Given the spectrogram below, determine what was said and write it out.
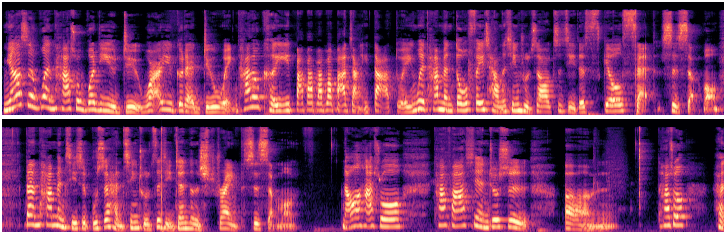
你要是问他说，What do you do？What are you good at doing？他都可以叭叭叭叭叭讲一大堆，因为他们都非常的清楚知道自己的 skill set 是什么，但他们其实不是很清楚自己真正的 strength 是什么。然后他说，他发现就是，嗯，他说。很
